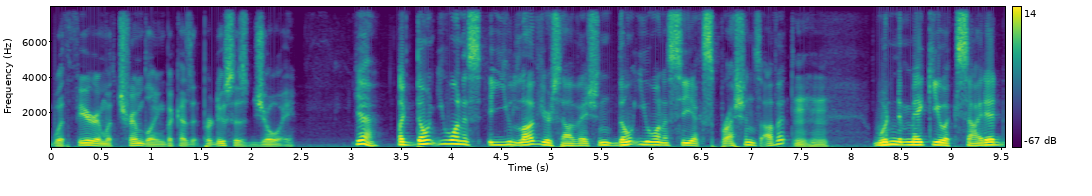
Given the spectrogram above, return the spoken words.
with fear and with trembling because it produces joy. Yeah. Like don't you want to you love your salvation. Don't you want to see expressions of it? Mm-hmm. wouldn't it make you excited?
